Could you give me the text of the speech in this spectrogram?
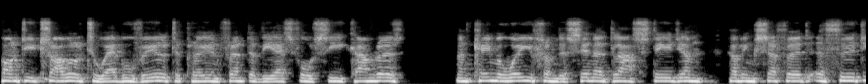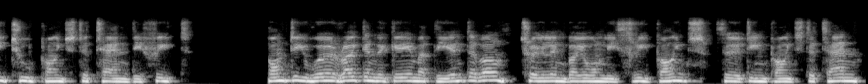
Ponty travelled to Ebbw Vale to play in front of the S4C cameras and came away from the Cinna Glass Stadium having suffered a 32 points to 10 defeat. Ponty were right in the game at the interval, trailing by only three points, 13 points to 10,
